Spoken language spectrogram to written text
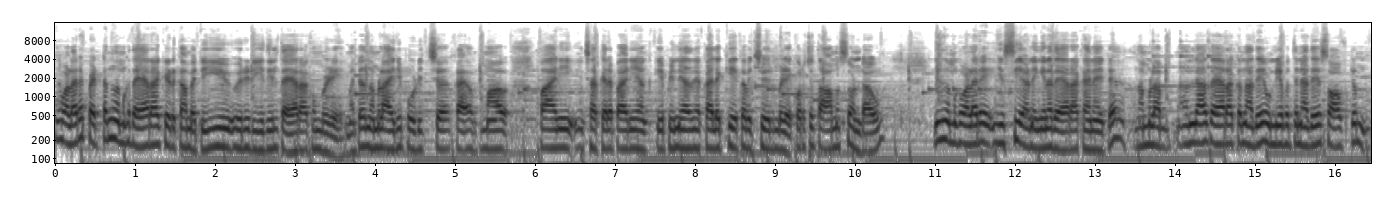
ഇത് വളരെ പെട്ടെന്ന് നമുക്ക് തയ്യാറാക്കി എടുക്കാൻ പറ്റും. ഈ ഒരു രീതിയിൽ തയ്യാറാക്കുമ്പോഴേ. മറ്റേ നമ്മൾ അരി പൊടിച്ച് മാവ് പാനി ശർക്കര പാനിയാക്കി പിന്നെ അതിനെ കലക്കിയൊക്കെ വെച്ച് വരുമ്പോഴേ കുറച്ച് താമസം ഉണ്ടാവും. ഇത് നമുക്ക് വളരെ ഈസിയാണ് ഇങ്ങനെ തയ്യാറാക്കാനായിട്ട്. നമ്മൾ അല്ലാതെ തയ്യാറാക്കുന്ന അതേ ഉണ്ണിയപ്പത്തിന് അതേ സോഫ്റ്റും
